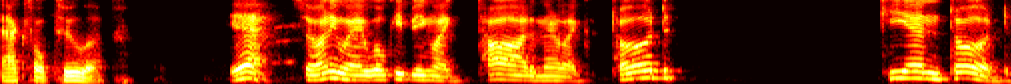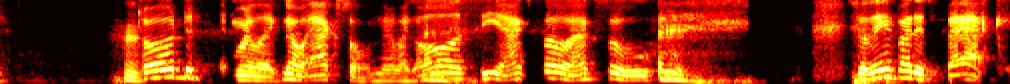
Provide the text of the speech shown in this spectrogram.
Axel Tulip. Yeah. So anyway, we'll keep being like Todd, and they're like Todd, Kien Todd, Huh. Todd, and we're like no Axel, and they're like oh see Axel, Axel. so they invite us back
